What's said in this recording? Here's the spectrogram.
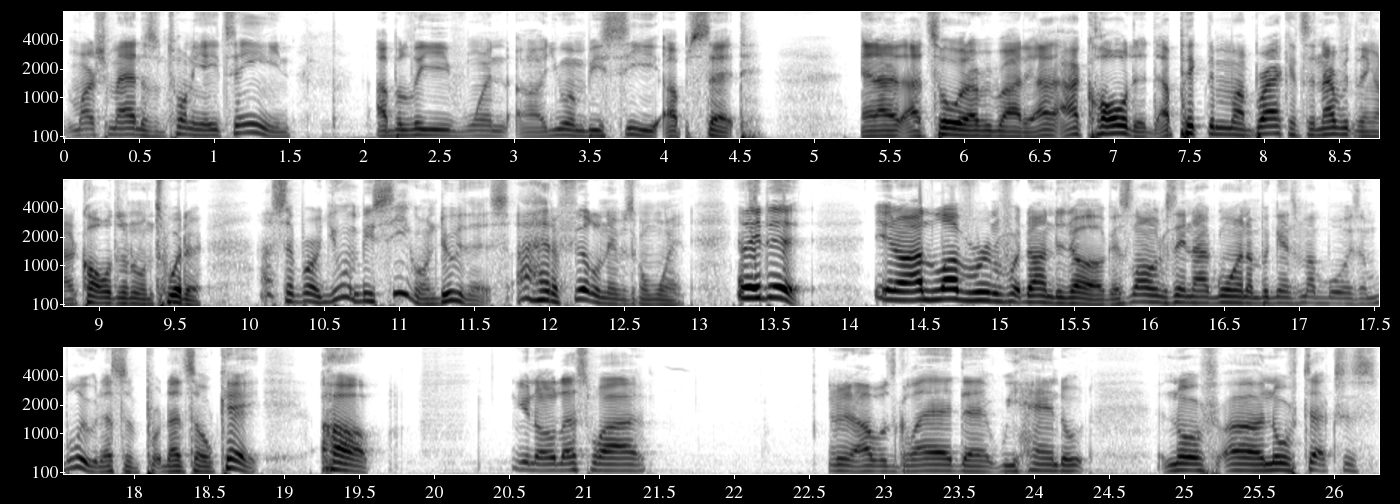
March Madness of 2018, I believe, when uh, UMBC upset. And I, I told everybody, I, I, called it. I picked them in my brackets and everything. I called it on Twitter. I said, bro, UMBC going to do this. I had a feeling they was going to win. And they did. You know, I love rooting for the underdog as long as they're not going up against my boys in blue. That's a, that's okay. Uh, you know, that's why you know, I was glad that we handled North uh, North Texas.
